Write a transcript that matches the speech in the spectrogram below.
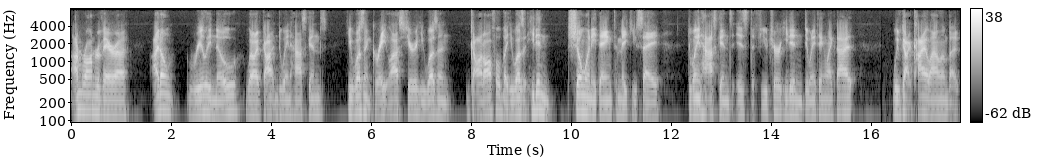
I'm Ron Rivera. I don't really know what I've got in Dwayne Haskins. He wasn't great last year. He wasn't god awful, but he wasn't. He didn't show anything to make you say Dwayne Haskins is the future. He didn't do anything like that. We've got Kyle Allen, but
